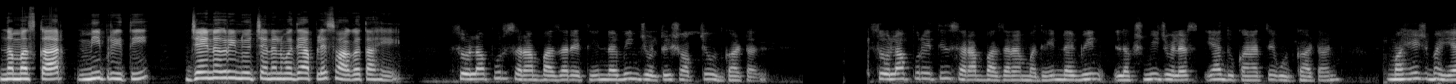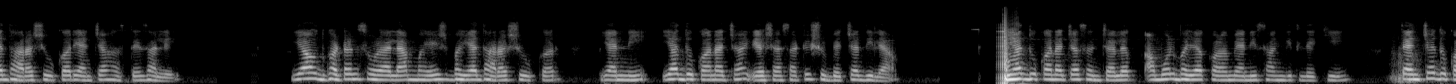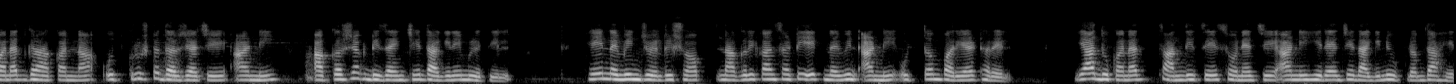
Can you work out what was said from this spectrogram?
नमस्कार मी प्रीती. जयनगरी न्यूज चॅनलमध्ये आपले स्वागत आहे. सोलापूर सराफ बाजार येथे नवीन ज्वेलरी शॉपचे उद्घाटन. सोलापूर येथील सराफ बाजारामध्ये नवीन लक्ष्मी ज्वेलर्स या दुकानाचे उद्घाटन महेश भैया धाराशिवकर यांच्या हस्ते झाले. या उद्घाटन सोहळ्याला महेश भैया धाराशिवकर यांनी या दुकानाच्या यशासाठी शुभेच्छा दिल्या. या दुकानाच्या संचालक अमोल भैया कळम यांनी सांगितले की त्यांच्या दुकानात ग्राहकांना उत्कृष्ट दर्जाचे आणि आकर्षक डिझाईनचे दागिने मिळतील. हे नवीन ज्वेलरी शॉप नागरिकांसाठी एक नवीन आणि उत्तम पर्याय ठरेल. या दुकानात चांदीचे सोन्याचे आणि हिऱ्यांचे दागिने उपलब्ध आहेत.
